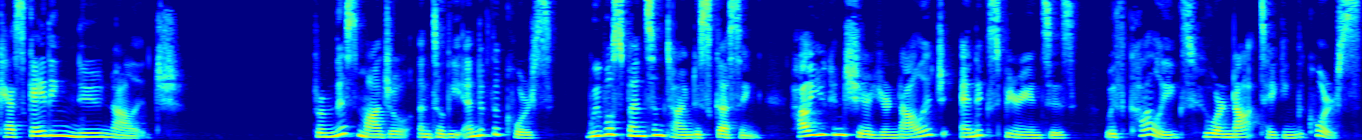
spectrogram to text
Cascading New Knowledge. From this module until the end of the course, we will spend some time discussing how you can share your knowledge and experiences with colleagues who are not taking the course.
